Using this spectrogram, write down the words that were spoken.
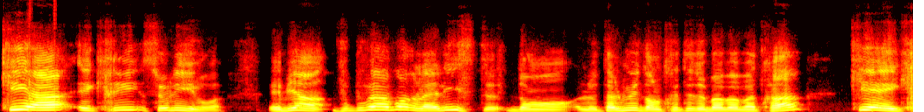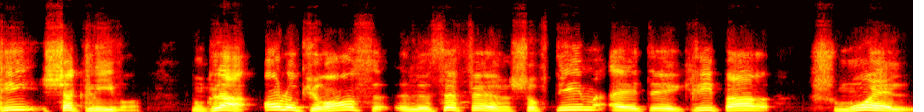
Qui a écrit ce livre? Eh bien, vous pouvez avoir la liste dans le Talmud, dans le traité de Baba Batra, qui a écrit chaque livre. Donc là, en l'occurrence, le Sefer Shoftim a été écrit par Shmuel,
